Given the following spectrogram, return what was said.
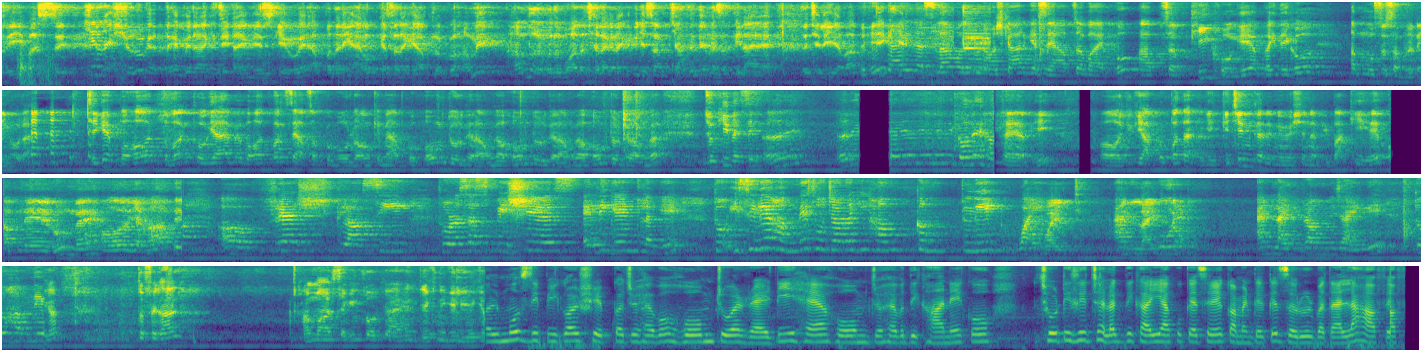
अभी बस शुरू करते हैं बिना किसी टाइम वेस्ट किए हुए। अब पता नहीं आई होप कैसा लगे आप लोग को। हमें हम दोनों को तो बहुत अच्छा लग रहा है क्योंकि जैसा हम चाहते थे वैसा फील आया है। तो चलिए अब आप अस्सलाम वालेकुम नमस्कार कैसे हैं आप सब? आए हो आप सब ठीक होंगे। अब भाई देखो अब मुझसे सब्र नहीं हो रहा है। ठीक है बहुत वक्त हो गया है। मैं बहुत वक्त से आप सबको बोल रहा हूँ कि मैं आपको होम टूर कराऊँगा होम टूर कराऊँगा होम टूर कराऊँगा जो कि वैसे अरे अरे कौन है? है अभी। और क्योंकि आपको पता है कि किचन का रिनोवेशन अभी बाकी है। अपने रूम में और फ्रेश क्लासी थोड़ा सा स्पेशियस एलिगेंट लगे। तो इसीलिए हमने सोचा था कि हम complete white and light gold and light brown में जाएँगे। तो हमने तो फ़िलहाल हम आज सेकंड फ्लोर पे आए हैं देखने के लिए कि ऑलमोस्ट दीपिका और शिव का जो है वो होम टूर रेडी है। होम जो है वो दिखाने को छोटी सी झलक दिखाई। आपको कैसे रहे कमेंट करके ज़रूर बताएँ। अल्लाह हाफिज़।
